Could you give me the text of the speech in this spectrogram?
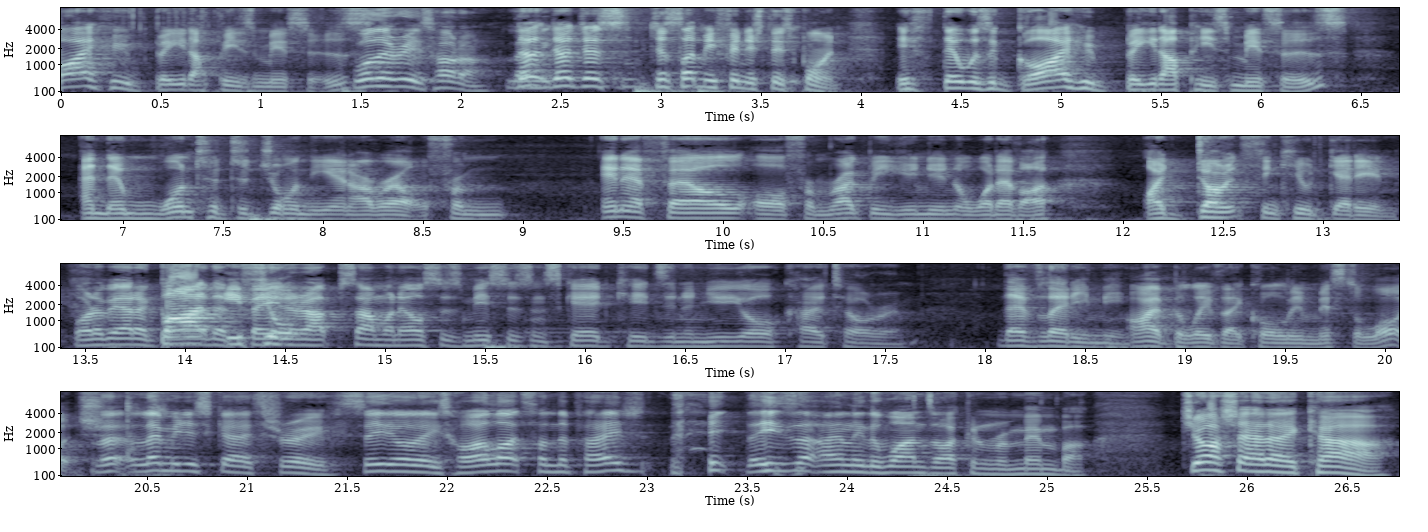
guy who beat up his missus, Well, there is. Hold on. Let no, me- no, just just let me finish this point. If there was a guy who beat up his missus and then wanted to join the NRL from NFL or from rugby union or whatever, I don't think he would get in. What about a guy But that if beat you're- it up someone else's missus and scared kids in a New York hotel room? They've let him in. I believe they call him Mr. Lodge. Let, let me just go through. See all these highlights on the page? these are only the ones I can remember. Josh Addo-Carr,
